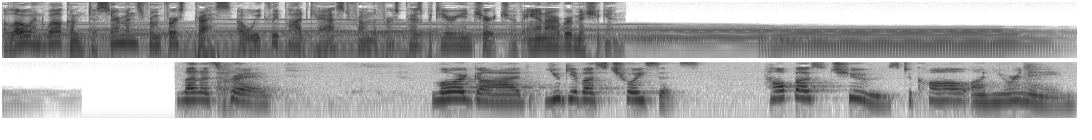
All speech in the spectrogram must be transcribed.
Hello and welcome to Sermons from First Press, a weekly podcast from the First Presbyterian Church of Ann Arbor, Michigan. Let us pray. Lord God, you give us choices. Help us choose to call on your name,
